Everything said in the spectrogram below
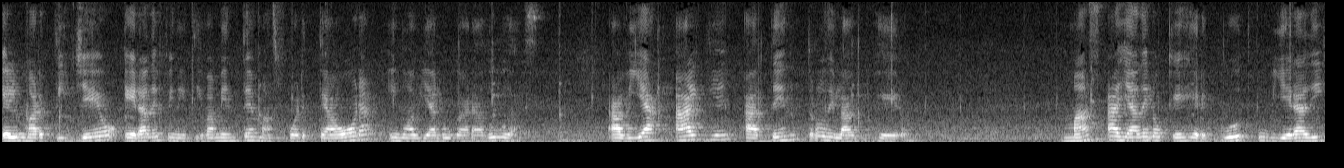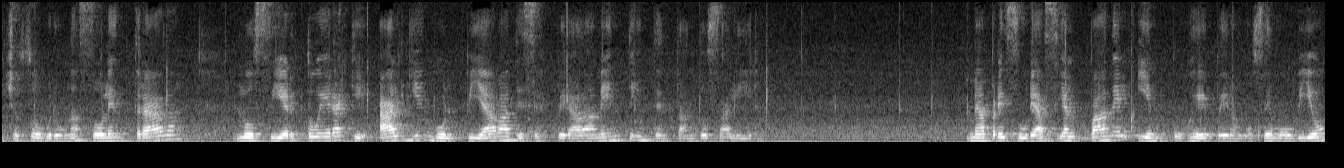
El martilleo era definitivamente más fuerte ahora y no había lugar a dudas. Había alguien adentro del agujero. Más allá de lo que Herwood hubiera dicho sobre una sola entrada, lo cierto era que alguien golpeaba desesperadamente intentando salir. Me apresuré hacia el panel y empujé, pero no se movió.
